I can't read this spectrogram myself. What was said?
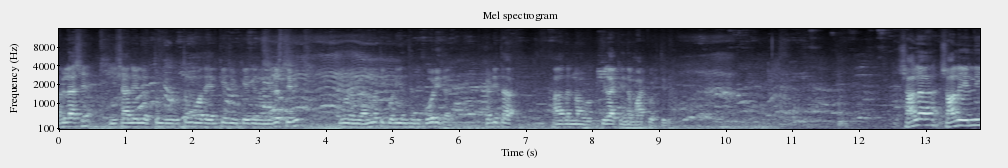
ಅಭಿಲಾಷೆ. ಈ ಶಾಲೆಯಲ್ಲಿ ಉತ್ತಮ, ಉತ್ತಮವಾದ L K G, U K ಜಿಯನ್ನು ನಡೆಸ್ತೀವಿ ನೀವು ನಮಗೆ ಅನುಮತಿ ಕೊಡಿ ಅಂತೇಳಿ ಕೋರಿದ್ದಾರೆ. ಖಂಡಿತ ಅದನ್ನು ನಾವು ಇಲಾಖೆಯಿಂದ ಮಾಡಿಕೊಡ್ತೀವಿ. ಶಾಲಾ, ಶಾಲೆಯಲ್ಲಿ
